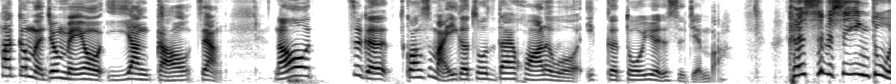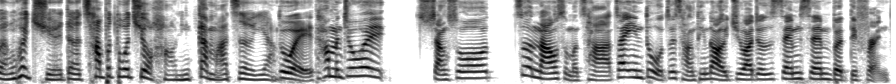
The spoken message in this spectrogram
它根本就没有一样高这样。然后这个光是买一个桌子，大概花了我一个多月的时间吧。可是是不是印度人会觉得差不多就好？你干嘛这样？对他们就会想说，这哪有什么差？在印度，我最常听到一句话就是 “same same but different”。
